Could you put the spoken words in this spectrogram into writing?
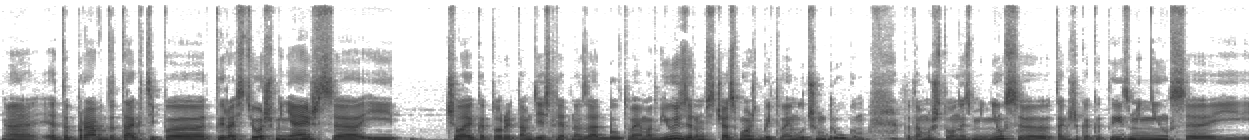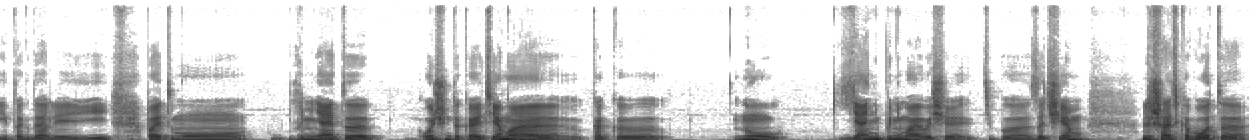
э, это правда так, типа, ты растешь, меняешься, и человек, который там 10 лет назад был твоим абьюзером, сейчас может быть твоим лучшим другом, потому что он изменился так же, как и ты изменился, и, и так далее. И поэтому для меня это очень такая тема, как, э, ну, я не понимаю вообще, типа, зачем лишать кого-то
